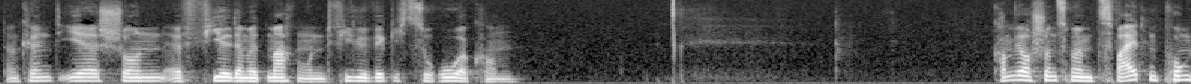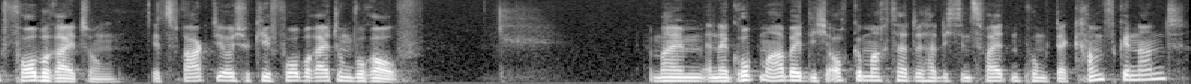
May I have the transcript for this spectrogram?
dann könnt ihr schon äh, viel damit machen und viel wirklich zur Ruhe kommen. Kommen wir auch schon zu meinem zweiten Punkt, Vorbereitung. Jetzt fragt ihr euch, okay, Vorbereitung worauf? In, meinem, in der Gruppenarbeit, die ich auch gemacht hatte, hatte ich den zweiten Punkt der Kampf genannt.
